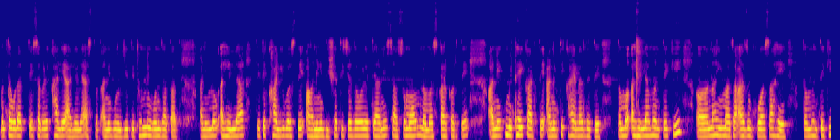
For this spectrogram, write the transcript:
मग तेवढ्यात ते सगळे खाली आलेले असतात आणि गुरुजी तिथून निघून जातात. आणि मग अहिल्या तिथे खाली बसते आणि दिशा तिच्याजवळ येते आणि सासू मॉम नमस्कार करते आणि एक मिठाई काढते आणि ती खायला देते. तर मग अहिल्या म्हणते की नाही माझा आज उपवास आहे. तर म्हणते की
